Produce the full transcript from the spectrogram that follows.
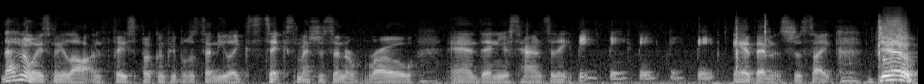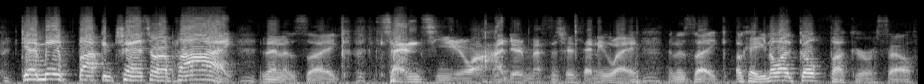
that annoys me a lot on Facebook when people just send you like six messages in a row and then your sounds say like beep beep beep beep beep. And then it's just like dude give me a fucking chance to reply. And then it's like sends you a hundred messages anyway. And it's like okay you know what? Go fuck yourself.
